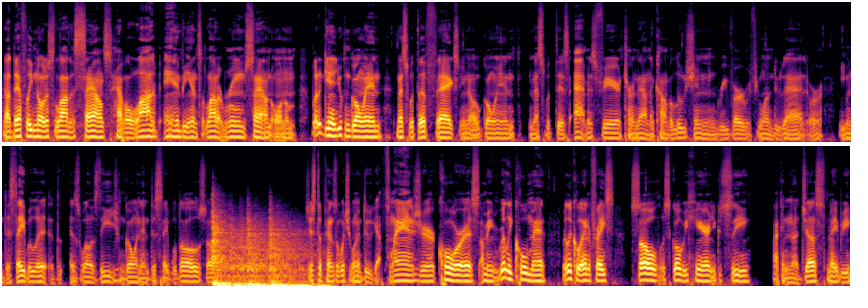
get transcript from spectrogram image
Now definitely notice a lot of sounds have a lot of ambience, a lot of room sound on them. But again, you can go in, mess with the effects, you know, go in, mess with this atmosphere, turn down the convolution, reverb if you want to do that, or even disable it as well as these. You can go in and disable those. So just depends on what you want to do. You got flanger, chorus. I mean, really cool, man. Really cool interface. So let's go over here and you can see I can adjust maybe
